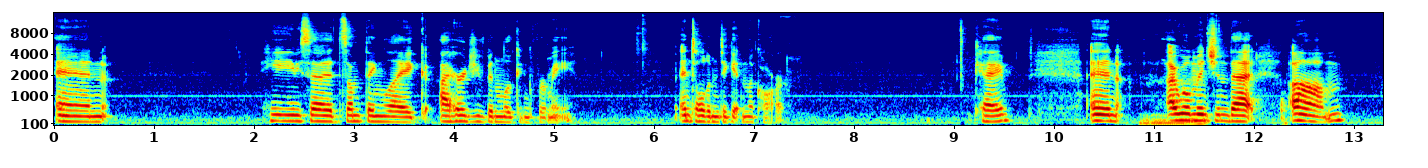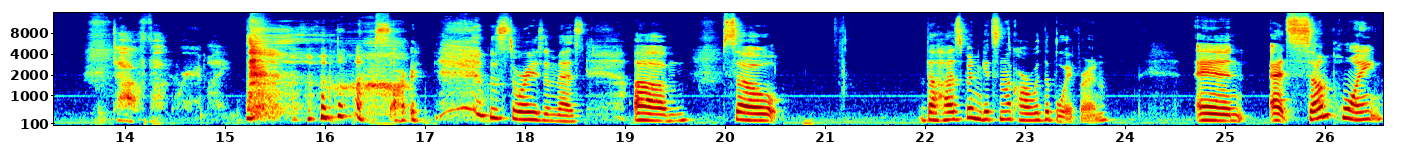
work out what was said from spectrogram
And he said something like, I heard you've been looking for me. And told him to get in the car. Okay? And I will mention that, um, oh fuck, where am I? I'm sorry. the story is a mess. Um, so the husband gets in the car with the boyfriend, and at some point,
